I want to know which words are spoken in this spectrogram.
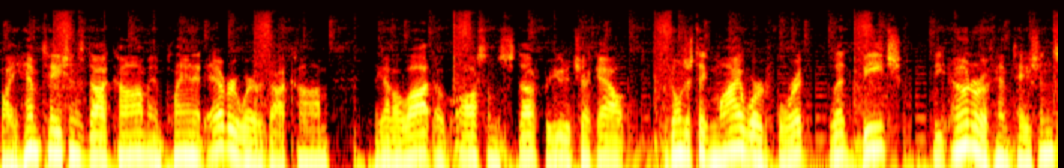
by Hemptations.com and PlanetEverywhere.com. They got a lot of awesome stuff for you to check out. But don't just take my word for it. Let Beach, the owner of Hemptations,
